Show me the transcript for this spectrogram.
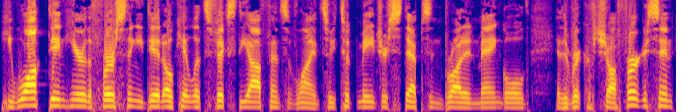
He walked in here, the first thing he did, okay, let's fix the offensive line. So he took major steps and brought in Mangold and D'Brickashaw Ferguson,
